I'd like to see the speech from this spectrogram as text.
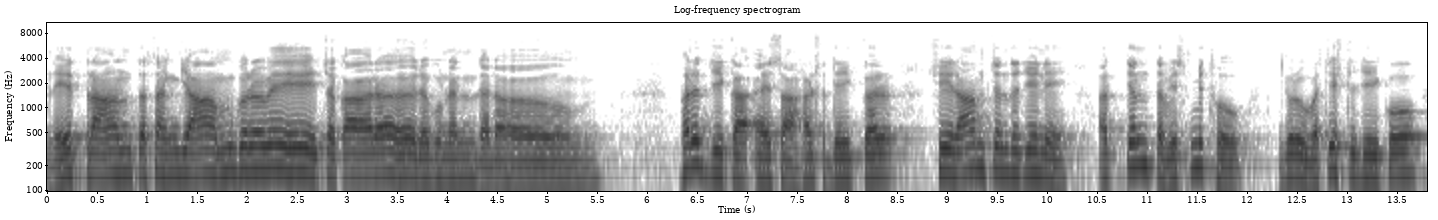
नेत्रांत संज्ञा गुरुवे चकार रघुनंदन भरत जी का ऐसा हठ देखकर श्री रामचंद्र जी ने अत्यंत विस्मित हो गुरु वशिष्ठ जी को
